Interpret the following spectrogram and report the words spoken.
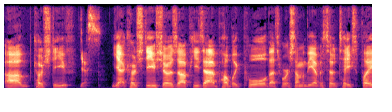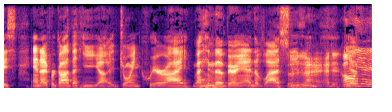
Uh, Coach Steve. Yes. Yeah, Coach Steve shows up. He's at a public pool. That's where some of the episode takes place. And I forgot that he uh, joined Queer Eye by the very end of last season. I, I oh Yeah. yeah, yeah.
